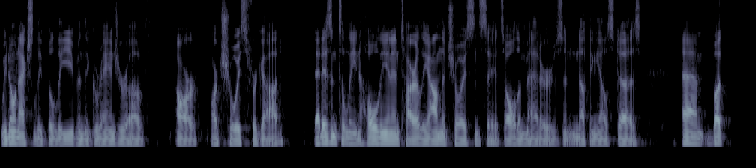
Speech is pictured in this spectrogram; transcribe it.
we don't actually believe in the grandeur of our our choice for God. That isn't to lean wholly and entirely on the choice and say it's all that matters and nothing else does. Um, but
